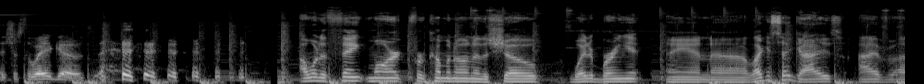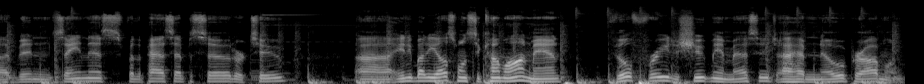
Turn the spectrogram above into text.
It's just the way it goes. I want to thank Mark for coming on to the show. Way to bring it. And uh, like I said, guys, I've uh, been saying this for the past episode or two. Uh, anybody else wants to come on, man, feel free to shoot me a message. I have no problem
